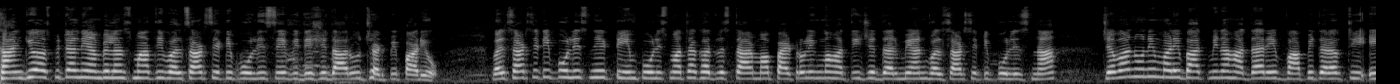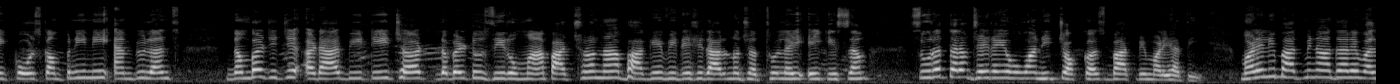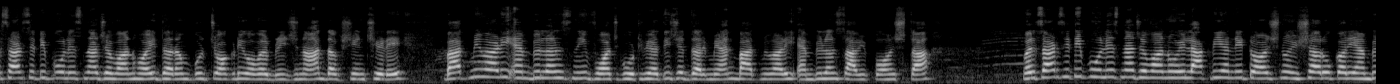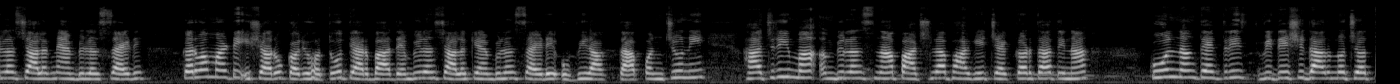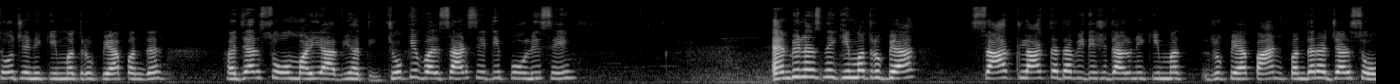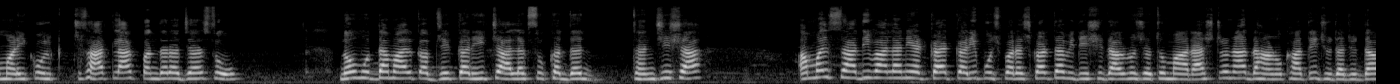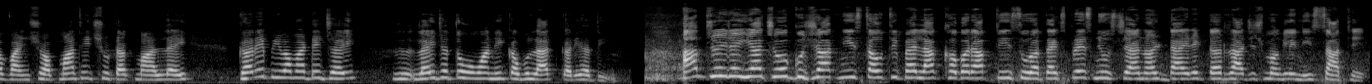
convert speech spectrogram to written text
ખાનગી હોસ્પિટલની એમ્બ્યુલન્સમાંથી વલસાડ સિટી પોલીસે વિદેશી દારૂ ઝડપી પાડ્યો. વલસાડ સિટી પોલીસની ટીમ પોલીસ મથક હદ વિસ્તારમાં પેટ્રોલિંગમાં હતી, જે દરમિયાન વલસાડ સિટી પોલીસના જવાનોને મળી બાતમીના આધારે વાપી તરફથી એક કોર્સ કંપનીની એમ્બ્યુલન્સ નંબર જીજે અઢાર બીટી છ ડબલ ટુ ઝીરોમાં પાછળના ભાગે વિદેશી દારૂનો જથ્થો લઈ એક ઇસમ સુરત તરફ જઈ રહ્યો હોવાની ચોક્કસ બાતમી મળી હતી. મળેલી બાતમીના આધારે વલસાડ સિટી પોલીસના જવાન હોય ધરમપુર ચોકડી ઓવરબ્રિજના દક્ષિણ છેડે બાતમીવાળી એમ્બ્યુલન્સની વોચ ગોઠવી હતી, જે દરમિયાન બાતમીવાળી એમ્બ્યુલન્સ આવી પહોંચતા વલસાડ સિટી પોલીસના જવાનોએ લાકડી અને ટોર્ચનો ઇશારો કરી એમ્બ્યુલન્સ ચાલકને એમ્બ્યુલન્સ સાઈડ કરવા માટે ઇશારો કર્યો હતો. ત્યારબાદ એમ્બ્યુલન્સ ચાલકે એમ્બ્યુલન્સ સાઈડે ઊભી રાખતા પંચોની હાજરીમાં એમ્બ્યુલન્સના પાછલા ભાગે ચેક કરતા તેના કુલ નંગ તેત્રીસ વિદેશી દારૂનો જથ્થો જેની કિંમત રૂપિયા પંદર હજાર સો મળી આવી હતી. જો કે વલસાડ સિટી પોલીસે એમ્બ્યુલન્સની કિંમત રૂપિયા સાત લાખ તથા વિદેશી દારૂની કિંમત રૂપિયા પાંચ પંદર હજાર સો મળી. કુલ સાત લાખ પંદર હજાર સો નો મુદ્દા માલ કબજે કરી ચાલક સુખદ ધનજી ધનજીશા અમલ સાદીવાલાની અટકાયત કરી પૂછપરછ કરતા વિદેશી દારૂનો જથ્થો મહારાષ્ટ્રના દહાણુ ખાતે જુદા જુદા વાઇન શોપમાંથી છૂટક માલ લઈ ઘરે પીવા માટે જઈ લઈ જતો હોવાની કબૂલાત કરી હતી. આપ જોઈ રહ્યા છો ગુજરાતની સૌથી પહેલા ખબર આપતી Surat express news channel director Rajesh મંગલીની સાથે.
